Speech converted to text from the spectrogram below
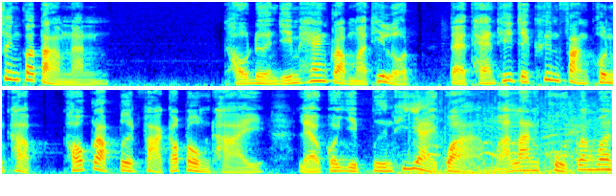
ซึ่งก็ตามนั้น เขาเดินยิ้มแห้งกลับมาที่รถ แต่แทนที่จะขึ้นฝั่งคนขับ เขากลับเปิดฝากระโปรงท้าย แล้วก็หยิบปืนที่ใหญ่กว่ามาลั่นขู่กลางวัน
